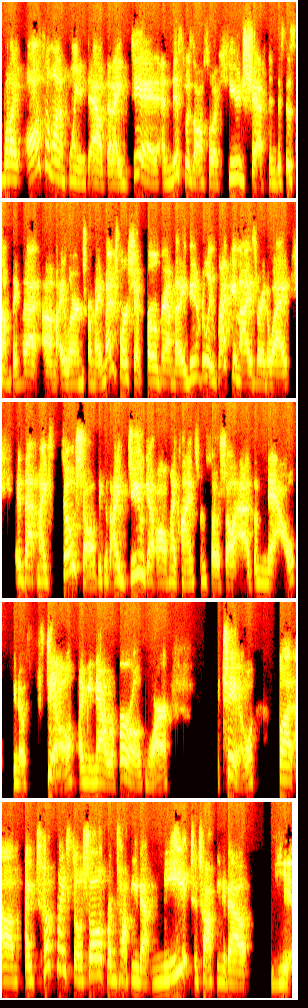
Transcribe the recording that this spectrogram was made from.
what I also want to point out that I did, and this was also a huge shift, and this is something that um, I learned from my mentorship program that I didn't really recognize right away, is that my social, because I do get all my clients from social as of now, you know, still, I mean, now referrals more too. But um, I took my social from talking about me to talking about you.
